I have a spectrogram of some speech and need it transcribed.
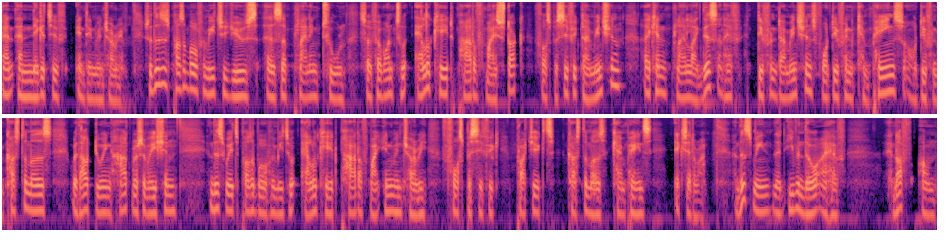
and a negative end inventory. So this is possible for me to use as a planning tool. So if I want to allocate part of my stock for a specific dimension, I can plan like this and have different dimensions for different campaigns or different customers without doing hard reservation. In this way, it's possible for me to allocate part of my inventory for specific projects, customers, campaigns, etc. And this means that even though I have enough on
